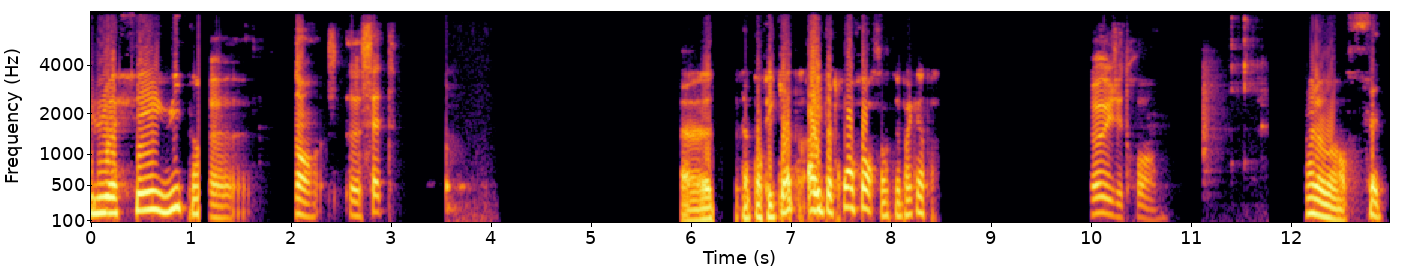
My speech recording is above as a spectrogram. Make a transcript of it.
Tu lui as fait 8. Hein. Euh, non, euh, 7. Euh, t'as pas fait 4 Ah oui, t'as 3 en force, hein, t'as pas 4. Oui, oui, j'ai 3. Alors, 7.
